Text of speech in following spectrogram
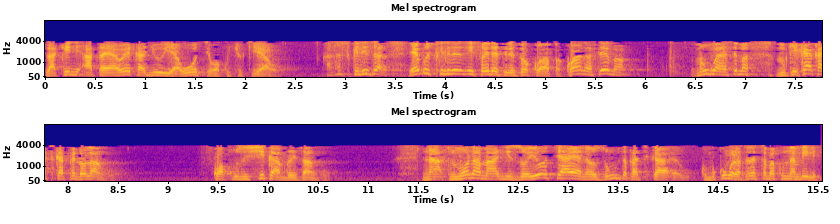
lakini atayaweka juu ya wote wakuchukiao sasa sikiliza hebu sikiliza hizi faida zilizoko hapa. Kwa anasema mungu anasema mkikaa katika pendo langu kwa kuzishika amri zangu. Na tumeona maagizo yote haya yanayozungumza katika kumbukumbu la saba kumi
